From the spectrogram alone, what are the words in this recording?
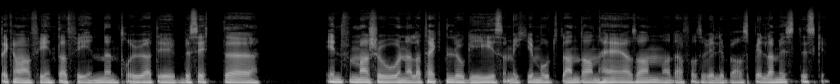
det kan være fint at fienden tror at de besitter informasjon eller teknologi som ikke motstanderen har, og sånn, og derfor så vil de bare spille mystiske.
